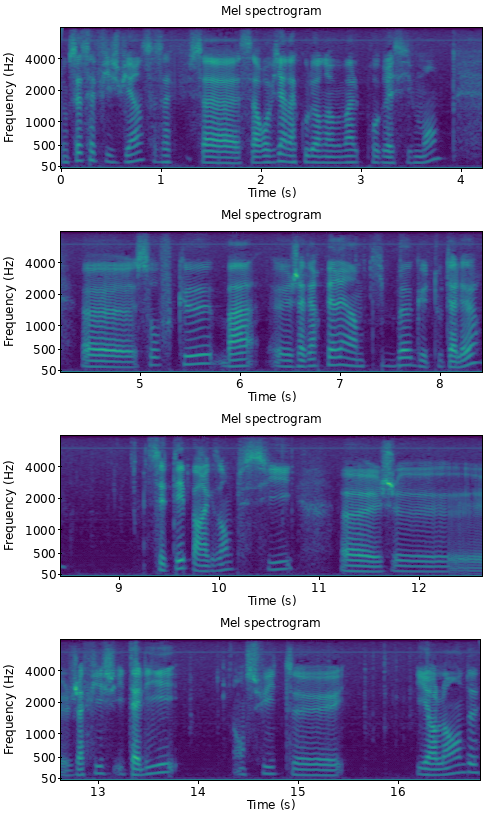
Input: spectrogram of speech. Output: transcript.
Donc ça s'affiche bien, ça, revient à la couleur normale progressivement. Euh, sauf que bah, j'avais repéré un petit bug tout à l'heure. C'était par exemple si j'affiche Italie ensuite Irlande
